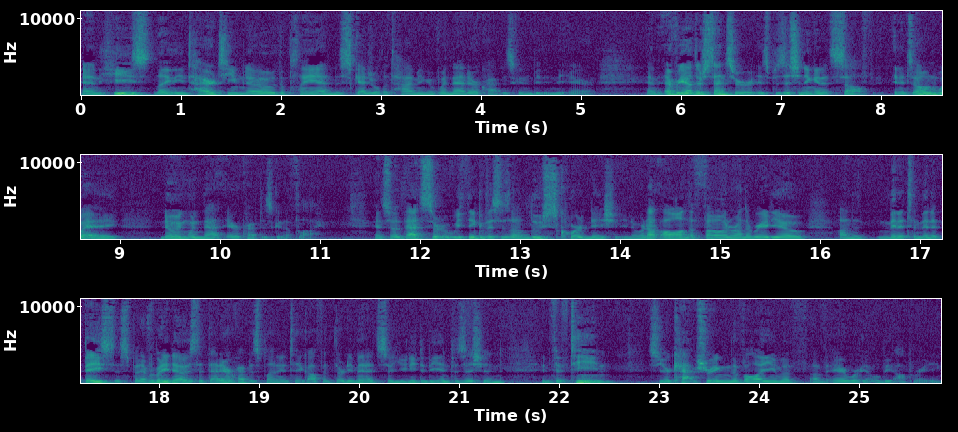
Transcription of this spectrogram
And he's letting the entire team know the plan, the schedule, the timing of when that aircraft is going to be in the air. And every other sensor is positioning in itself in its own way, knowing when that aircraft is going to fly. And so that's sort of we think of this as a loose coordination. You know, we're not all on the phone or on the radio on the minute to minute basis, but everybody knows that that aircraft is planning to take off in 30 minutes, so you need to be in position in 15 so you're capturing the volume of, of air where it will be operating.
